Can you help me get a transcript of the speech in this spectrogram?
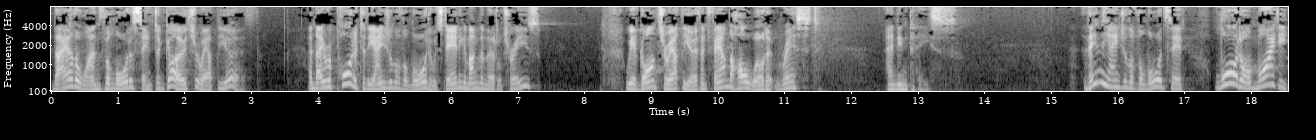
they are the ones the Lord has sent to go throughout the earth. And they reported to the angel of the Lord who was standing among the myrtle trees, we have gone throughout the earth and found the whole world at rest and in peace. Then the angel of the Lord said, Lord Almighty,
